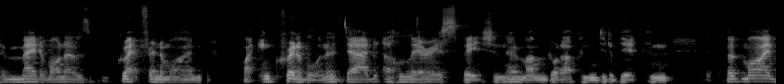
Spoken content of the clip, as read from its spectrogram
her maid of honor was a great friend of mine, like incredible. And her dad, a hilarious speech, and her mum got up and did a bit. And but my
